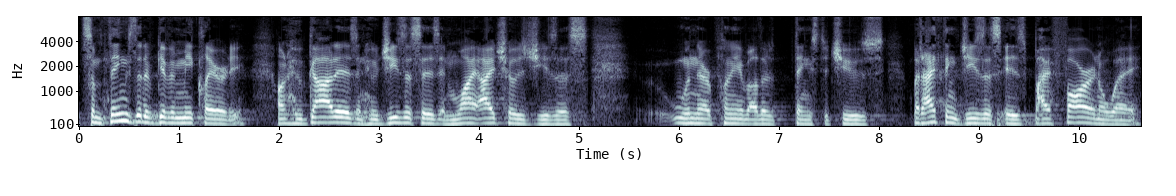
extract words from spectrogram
some things that have given me clarity on who God is and who Jesus is and why I chose Jesus when there are plenty of other things to choose. But I think Jesus is by far and away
